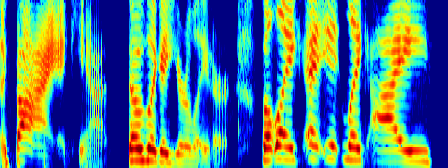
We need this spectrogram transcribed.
Like bye i can't. That was like a year later. But like it like i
